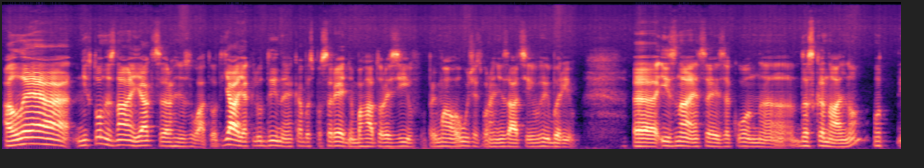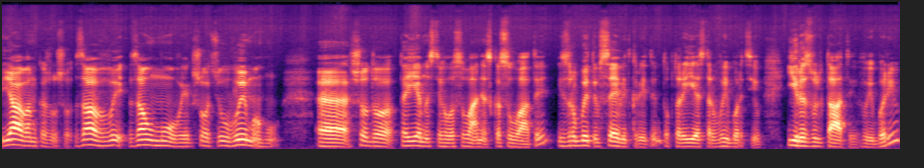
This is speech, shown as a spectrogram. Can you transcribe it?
але ніхто не знає, як це організувати. От я, як людина, яка безпосередньо багато разів приймала участь в організації виборів і знає цей закон е, досконально, от я вам кажу, що за, ви, за умови, якщо цю вимогу е, щодо таємності голосування скасувати і зробити все відкритим, тобто реєстр виборців і результати виборів,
